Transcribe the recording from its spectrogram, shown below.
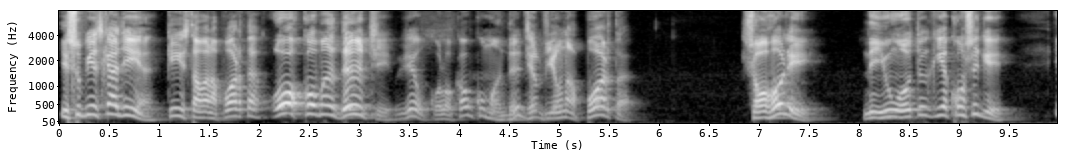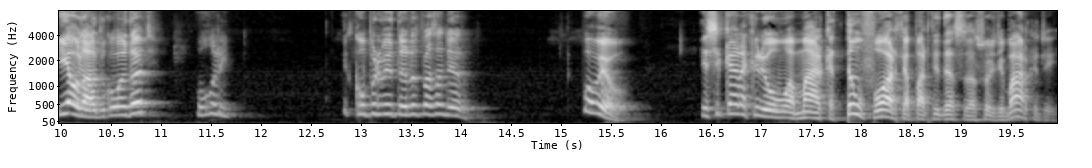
e subia a escadinha. Quem estava na porta? O comandante. Viu? Colocar o comandante de avião na porta, só rolei. Nenhum outro ia conseguir. E ao lado do comandante, o rolim. E cumprimentando os passageiros. Pô, meu, esse cara criou uma marca tão forte a partir dessas ações de marketing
